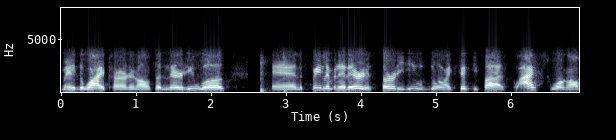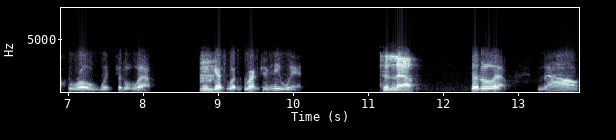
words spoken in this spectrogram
made the wide turn, and all of a sudden there he was. And the speed limit in that area is 30. He was doing like 55. So I swung off the road, went to the left. And Mm. guess what direction he went? To the left. To the left. Now,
